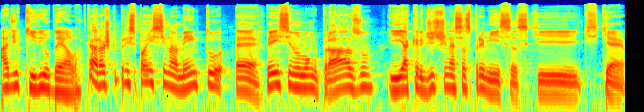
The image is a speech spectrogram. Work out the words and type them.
adquiriu dela? Cara, acho que o principal ensinamento é pense no longo prazo, e acredite nessas premissas que, que é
